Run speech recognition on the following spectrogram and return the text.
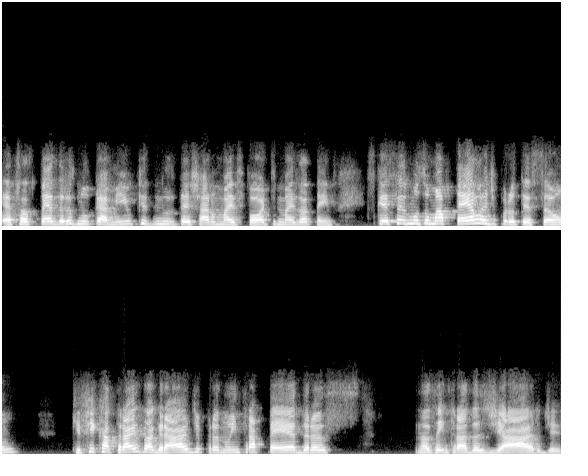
essas pedras no caminho que nos deixaram mais fortes, mais atentos. Esquecemos uma tela de proteção que fica atrás da grade para não entrar pedras nas entradas de ar, de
